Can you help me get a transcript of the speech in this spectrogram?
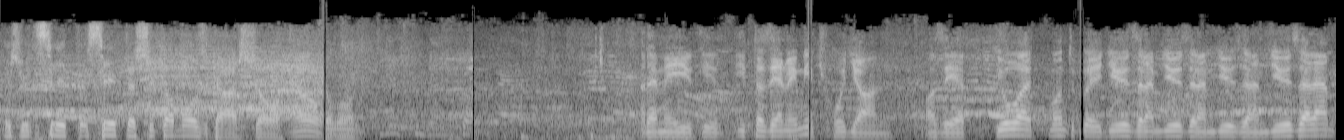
és úgy szét, szétesik a mozgása. Jó. Van. Reméljük, itt azért még nincs hogyan azért. Jó, hát mondtuk, hogy győzelem, győzelem, győzelem, győzelem,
